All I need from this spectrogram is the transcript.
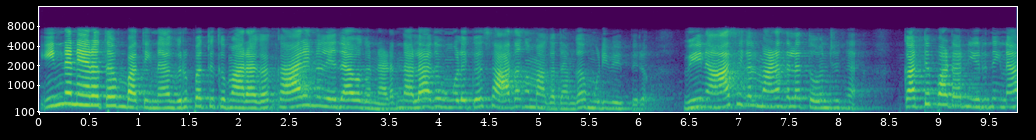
இந்த நேரத்தை பார்த்தீங்கன்னா விருப்பத்துக்கு மாறாக காரியங்கள் ஏதாவது நடந்தாலும் அது உங்களுக்கு சாதகமாக தாங்க முடிவை பெறும். வீண் ஆசைகள் மனதில் தோன்றுங்க. கட்டுப்பாட்டுடன் இருந்தீங்கன்னா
